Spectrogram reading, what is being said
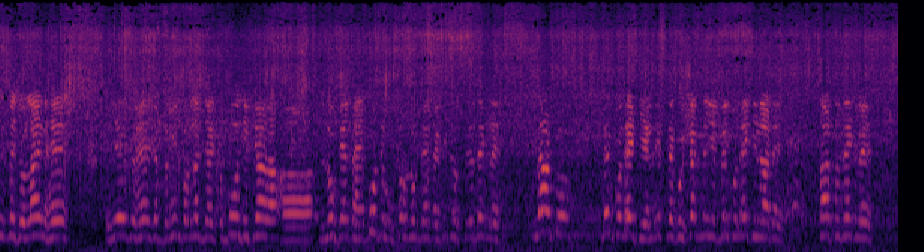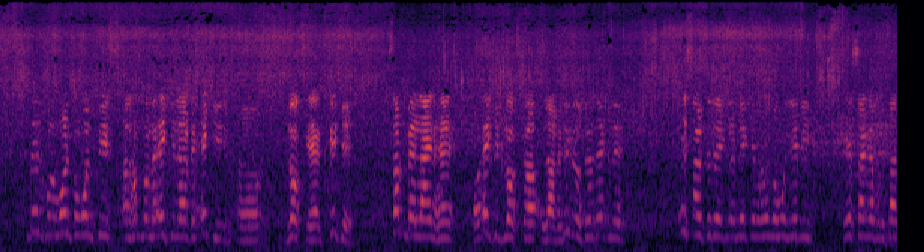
इसमें जो लाइन है, ये जो है, जब ज़मीन पर लग जाए तो बहुत ही प्यारा लुक देता है। बहुत ही खूबसूरत लुक देता है। क्योंकि दोस्तों ये देख ले। लाट तो बिल्कुल एक ही है। इसमें कोई शक नहीं है। बिल्कुल एक ही लाट है। साथ से देख ले। बिल्कुल वन टू वन पीस अल्हम्दुलिल्लाह, एक ही लाट है। एक ही ब्लॉक है। ठीक है? सब में लाइन है और एक ही ब्लॉक का लाट है। ठीक है दोस्तों देख ले। इस साइड से देख ले, मैं कैमरा हूँ, ये भी। इस साइड आपके साथ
